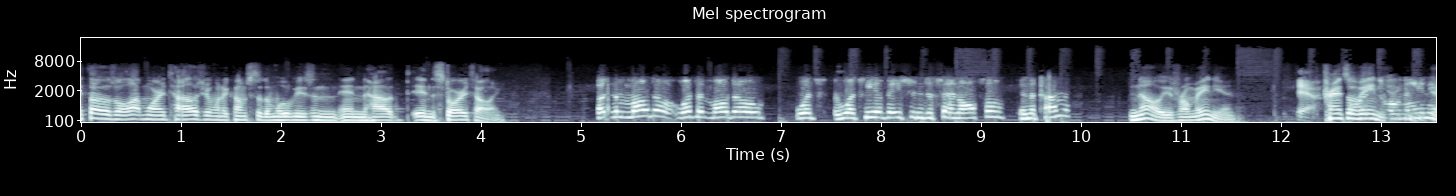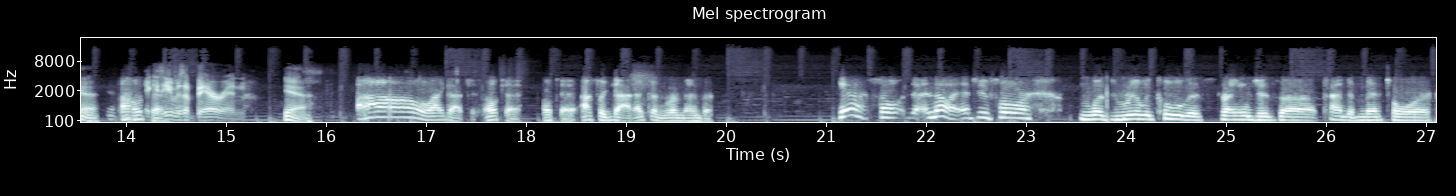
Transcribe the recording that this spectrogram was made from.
I thought it was a lot more intelligent when it comes to the movies and, and how in the storytelling. But the Mordo wasn't Mordo was was he of Asian descent also in the comic? No, he's Romanian, Yeah. Transylvanian. Romanian. Yeah, Oh, Because okay. he was a baron. Yeah. Oh, I got you. Okay, okay. I forgot. I couldn't remember. Yeah. So no, Edge Four was really cool as Strange's uh, kind of mentor.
